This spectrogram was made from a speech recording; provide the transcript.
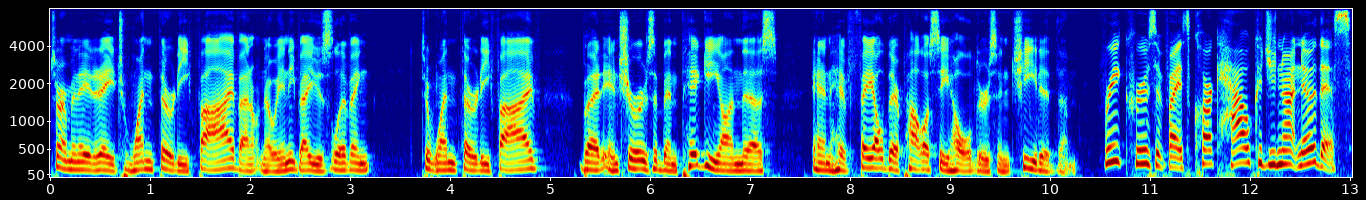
terminate at age 135. I don't know anybody who's living to 135, but insurers have been piggy on this and have failed their policyholders and cheated them. Free cruise advice. Clark, how could you not know this?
